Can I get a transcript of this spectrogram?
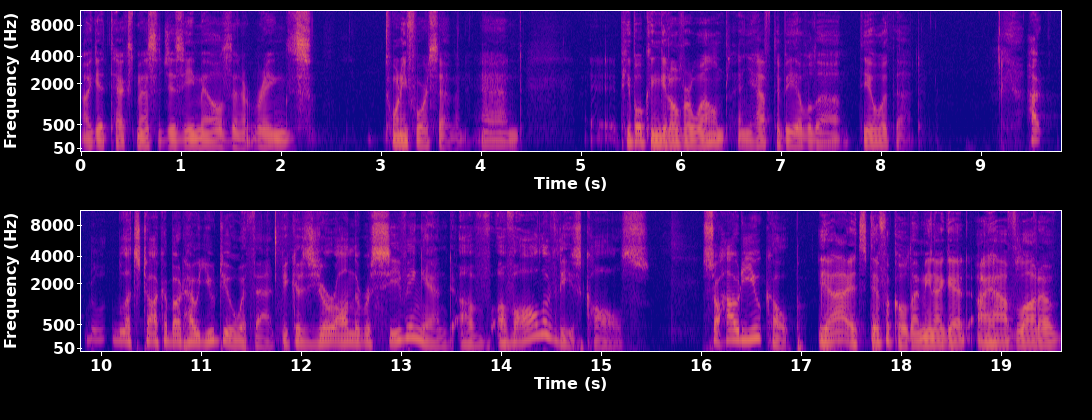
I get text messages, emails, and it rings twenty four seven, and people can get overwhelmed, and you have to be able to deal with that. How, let's talk about how you deal with that because you're on the receiving end of of all of these calls. So how do you cope? Yeah, it's difficult. I mean, I get I have a lot of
